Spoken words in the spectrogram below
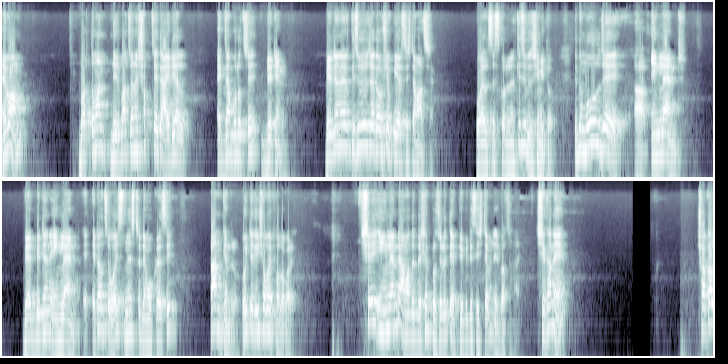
এবং বর্তমান নির্বাচনের সবচেয়ে আইডিয়াল এক্সাম্পল হচ্ছে ব্রিটেন ব্রিটেনের কিছু কিছু জায়গায় অবশ্যই পিয়ার সিস্টেম আছে। ওয়েলস স্কটল্যান্ড কিছু কিছু সীমিত। কিন্তু মূল যে ইংল্যান্ড, গ্রেট ব্রিটেন, ইংল্যান্ড এটা হচ্ছে ওয়েস্টমিনিস্টার ডেমোক্রেসির প্রাণকেন্দ্র ওইটাকেই সবাই ফলো করে। সেই ইংল্যান্ডে আমাদের দেশের প্রচলিত এফটিপিটি সিস্টেমে নির্বাচন হয়। সেখানে সকাল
